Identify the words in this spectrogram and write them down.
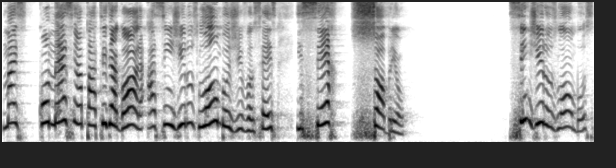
Mas comecem a partir de agora a cingir os lombos de vocês e ser sóbrio. Cingir os lombos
